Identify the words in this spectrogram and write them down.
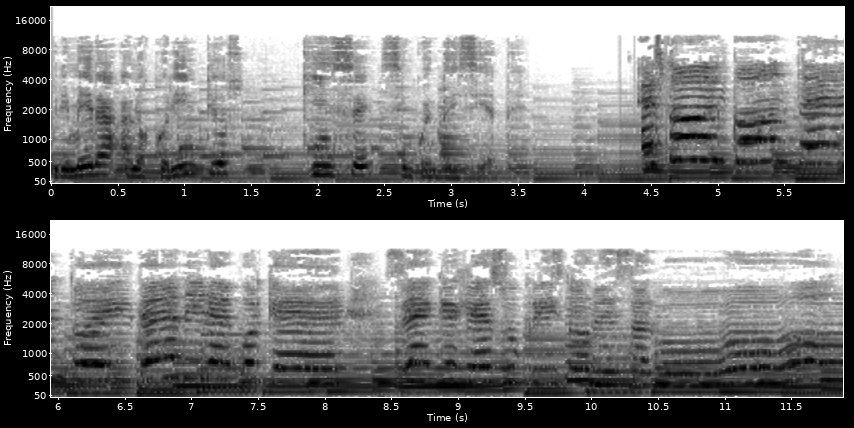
Primera a los Corintios 15, 57. Estoy contento y te diré por qué. Sé que Jesucristo me salvó.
